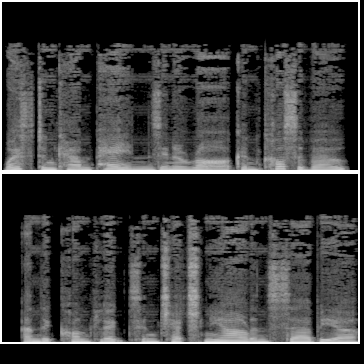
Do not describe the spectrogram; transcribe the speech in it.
Western campaigns in Iraq and Kosovo, and the conflicts in Chechnya and Serbia.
